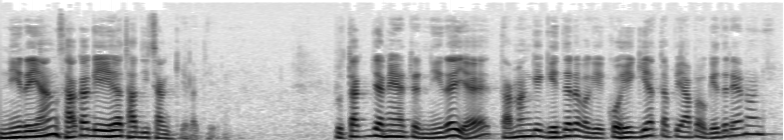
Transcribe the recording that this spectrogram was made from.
නිරයන් සකගේහ තදිසං කියලා තියෙනවා. පෘ탁ජනයට නිරය තමන්ගේ gedara වගේ කොහෙ ගියත් අපි ආපහු gedara යනවනේ.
